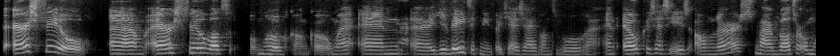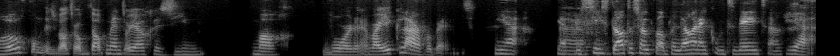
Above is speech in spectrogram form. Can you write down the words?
er is veel. Um, er is veel wat omhoog kan komen. En ja. uh, je weet het niet, wat jij zei van tevoren. En elke sessie is anders. Maar wat er omhoog komt, is wat er op dat moment door jou gezien mag worden. En waar je klaar voor bent. Ja. Ja, ehm, precies. Dat is ook wel belangrijk om te weten. Ja.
